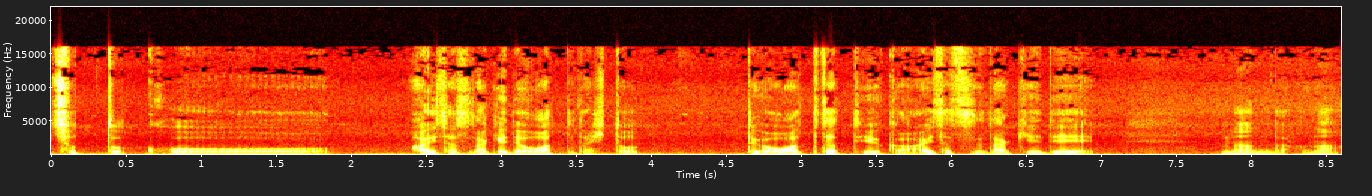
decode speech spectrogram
ちょっとこう挨拶だけで終わってた人ってか終わってたっていうか挨拶だけでなんだろうな。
